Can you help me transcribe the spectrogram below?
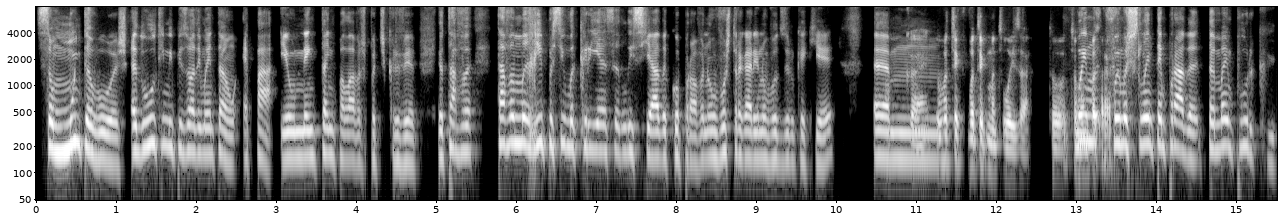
são muito boas. A do último episódio, então, é pá, eu nem tenho palavras para descrever. Eu estava-me a rir, parecia uma criança deliciada com a prova. Não vou estragar e não vou dizer o que é que é. Um, okay. Eu vou ter, que, vou ter que me atualizar. Tô, tô foi, uma, foi uma excelente temporada, também porque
